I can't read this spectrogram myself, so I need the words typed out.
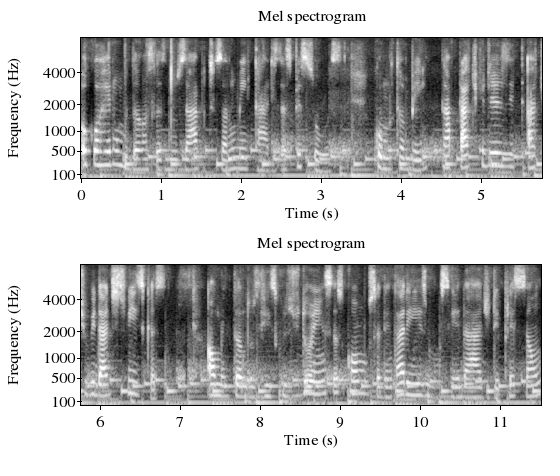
ocorreram mudanças nos hábitos alimentares das pessoas, como também na prática de atividades físicas, aumentando os riscos de doenças como o sedentarismo, ansiedade, depressão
